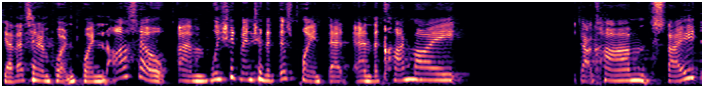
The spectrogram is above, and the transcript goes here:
Yeah, that's an important point. And also, um, we should mention at this point that and the KonMari com site,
